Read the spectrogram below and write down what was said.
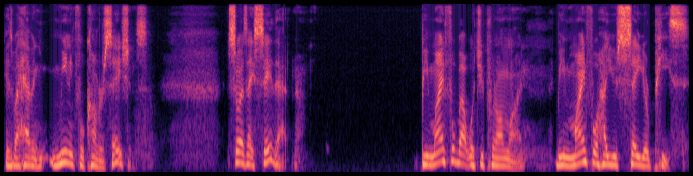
is by having meaningful conversations. So as I say that, be mindful about what you put online. Be mindful how you say your piece.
